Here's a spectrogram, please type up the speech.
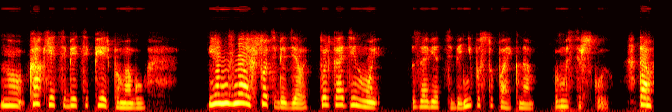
но как я тебе теперь помогу? Я не знаю, что тебе делать, только один мой завет тебе — не поступай к нам» в мастерскую. Там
